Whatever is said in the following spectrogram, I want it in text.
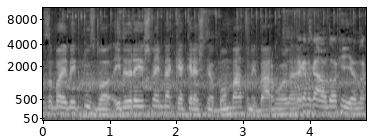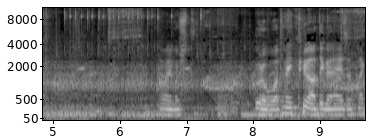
Az a baj, még pluszba időre is megy, meg kell keresni a bombát, ami bárhol Nekem lehet. meg állandóan kijönnek. Jó, most ura voltam egy pillanatig a helyzetnek.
